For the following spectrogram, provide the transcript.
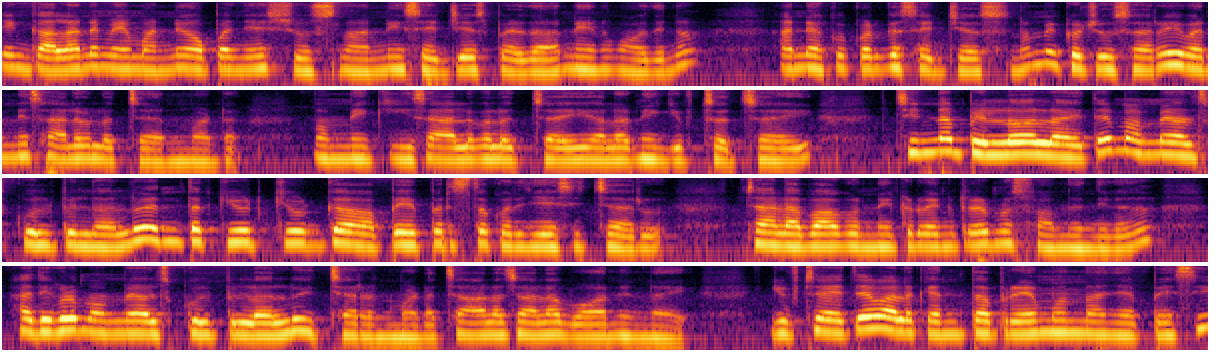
ఇంకా అలానే మేము అన్నీ ఓపెన్ చేసి చూస్తున్నాం. అన్నీ సెట్ చేసి పెడదాం నేను మా వదిన అన్నీ ఒక్కొక్కటిగా సెట్ చేస్తున్నాం. ఇక్కడ చూసారా? ఇవన్నీ శాలువలు వచ్చాయన్నమాట. మమ్మీకి శాలువలు వచ్చాయి అలానే గిఫ్ట్స్ వచ్చాయి. చిన్న పిల్లోళ్ళు అయితే మమ్మీ వాళ్ళ స్కూల్ పిల్లలు ఎంత క్యూట్ క్యూట్గా పేపర్స్తో కొన్ని చేసి ఇచ్చారు చాలా బాగున్నాయి. ఇక్కడ వెంకటరమణ స్వామి ఉంది కదా అది కూడా మమ్మీ వాళ్ళ స్కూల్ పిల్లలు ఇచ్చారనమాట చాలా చాలా బాగున్నాయి గిఫ్ట్స్ అయితే వాళ్ళకి ఎంత ప్రేమ ఉందని చెప్పేసి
